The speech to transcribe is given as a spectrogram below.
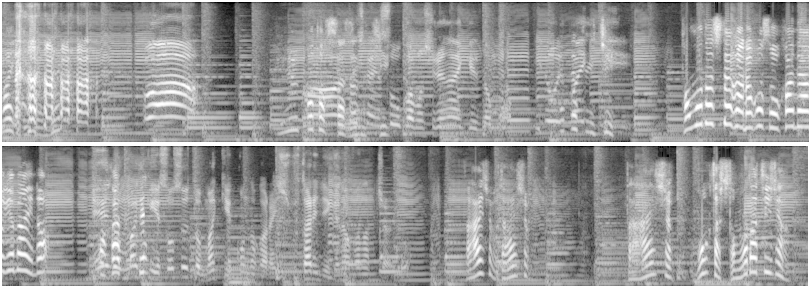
マイキーだよね。わあいうことさ、全まあ確かに一。そうかもしれないけれども。ひどいマイキー。友達だからこそお金あげないの？えー、分かって？でもマイキー、そうするとマイキー今度から一緒二人で行けなくなっちゃうよ。大丈夫、大丈夫。大丈夫。僕たち友達じゃん。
